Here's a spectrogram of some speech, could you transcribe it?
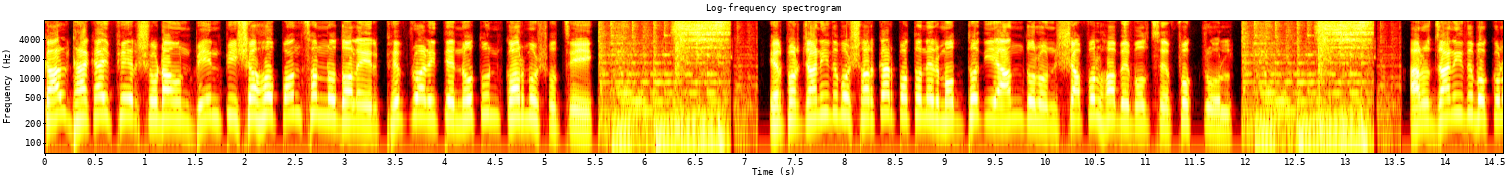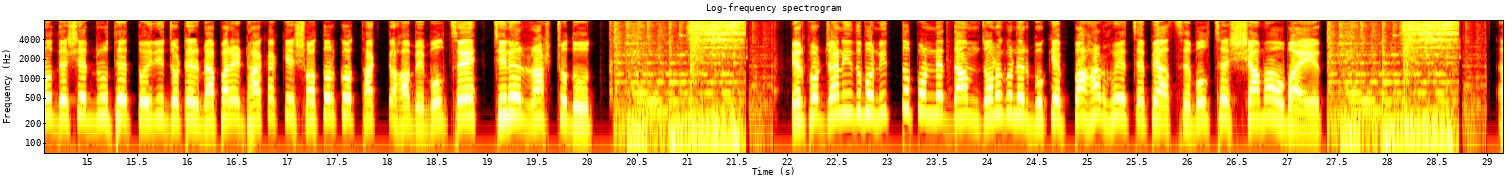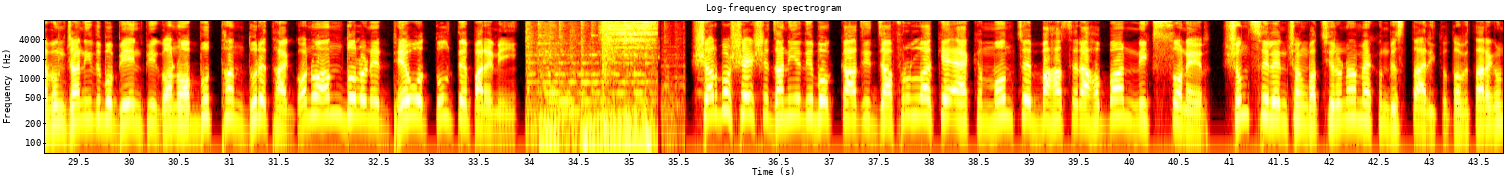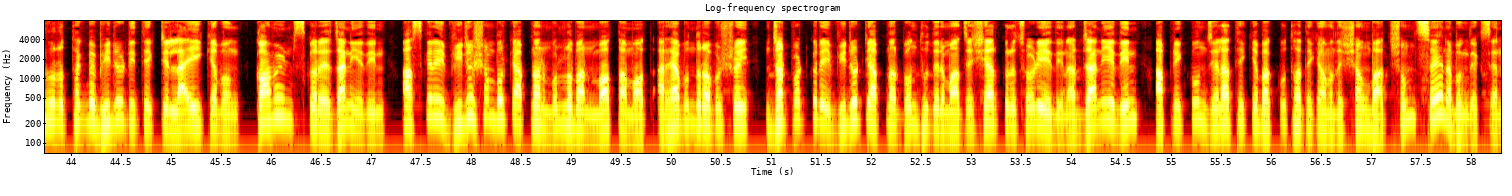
কাল ঢাকায় ফের শোডাউন বিএনপি সহ পঞ্চান্ন দলের ফেব্রুয়ারিতে নতুন কর্মসূচি। এরপর জানিয়ে দেব, সরকার পতনের মধ্য দিয়ে আন্দোলন সফল হবে বলছে ফখরুল। আরও জানিয়ে দেব, কোন দেশের বিরুদ্ধে তৈরি জোটের ব্যাপারে ঢাকাকে সতর্ক থাকতে হবে বলছে চীনের রাষ্ট্রদূত। এরপর জানিয়ে দেব, নিত্য পণ্যের দাম জনগণের বুকে পাহাড় হয়ে চেপে আছে বলছে শ্যামা ওবায়েদ। এবং জানিয়ে দেব, বিএনপি গণ অভ্যুত্থান দূরে থাক, গণ আন্দোলনের ঢেউ তুলতে পারেনি। সর্বশেষ জানিয়ে দেব, কাজী জাফরুল্লাহকে এক মঞ্চে বাহাসের আহ্বান নিক্সনের। শুনছিলেন সংবাদ শিরোনাম, এখন বিস্তারিত। তবে তার আগে অনুরোধ থাকবে, ভিডিওটিতে একটি লাইক এবং কমেন্টস করে জানিয়ে দিন, আজকের এই ভিডিও সম্পর্কে আপনার মূল্যবান মতামত। আর হ্যাঁ বন্ধুরা, অবশ্যই ঝটপট করে এই ভিডিওটি আপনার বন্ধুদের মাঝে শেয়ার করে ছড়িয়ে দিন। আর জানিয়ে দিন, আপনি কোন জেলা থেকে বা কোথা থেকে আমাদের সংবাদ শুনছেন এবং দেখছেন।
